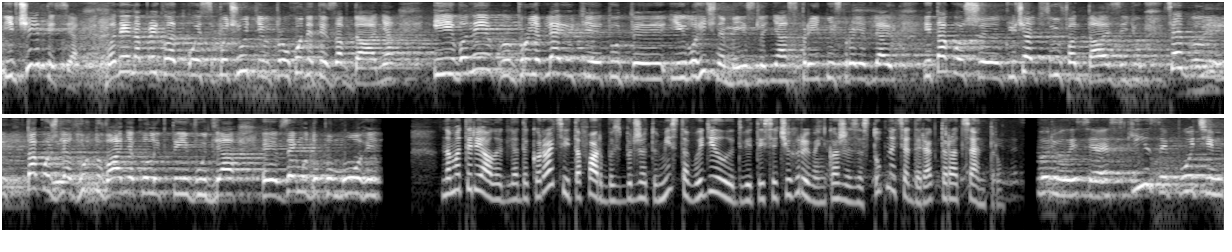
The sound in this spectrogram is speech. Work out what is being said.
і вчитися. Вони, наприклад, ось почнуть проходити завдання, і вони проявляють е, тут е, і логічне мислення, спритність проявляють, і також е, включають свою фантазію. Це також для згуртування колективу, для взаємодопомоги. На матеріали для декорацій та фарби з бюджету міста виділили 2 тисячі гривень, каже заступниця директора центру. Створювалися ескізи, потім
